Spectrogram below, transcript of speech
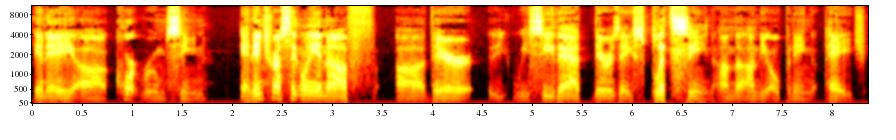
in a uh, courtroom scene, and interestingly enough, uh, there we see that there is a split scene on the on the opening page,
